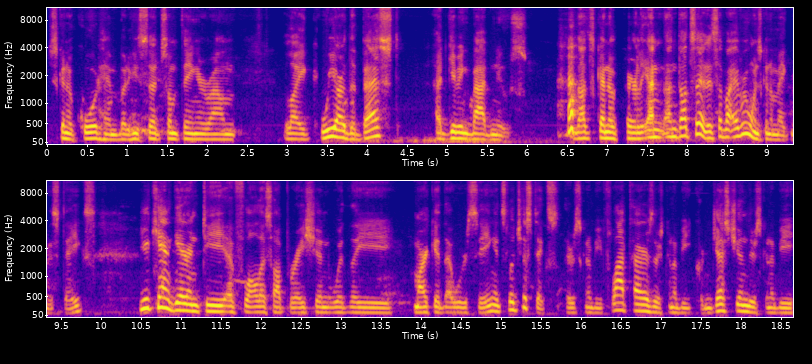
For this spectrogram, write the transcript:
just going to quote him, but he said something around like, "We are the best at giving bad news." that's kind of fairly and and that's it. It's about everyone's going to make mistakes. You can't guarantee a flawless operation with the market that we're seeing. It's logistics. There's going to be flat tires there's going to be congestion there's going to be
